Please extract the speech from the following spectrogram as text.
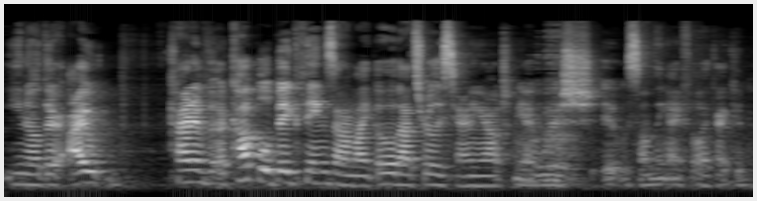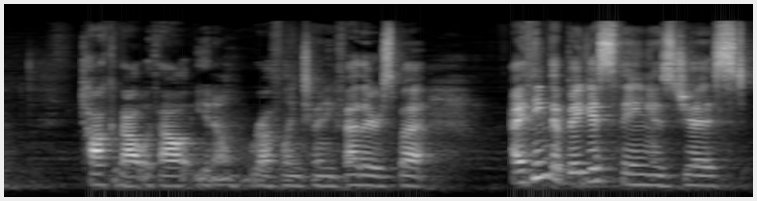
you know, there, I kind of a couple big things that I'm like, oh, that's really standing out to me. I wish it was something I feel like I could talk about without, you know, ruffling too many feathers. But I think the biggest thing is just,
